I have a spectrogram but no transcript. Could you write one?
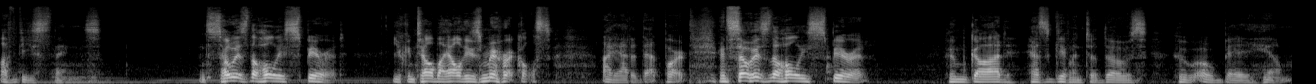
of these things. And so is the Holy Spirit. You can tell by all these miracles. I added that part. And so is the Holy Spirit, whom God has given to those who obey him.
